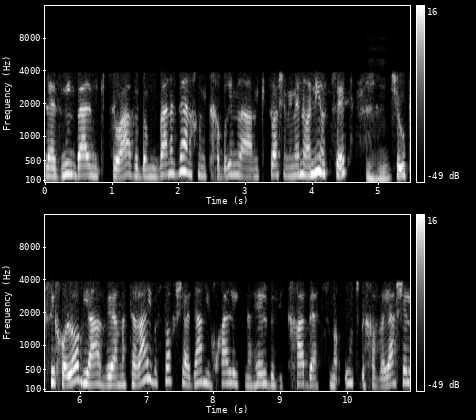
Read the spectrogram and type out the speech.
להזמין בעל מקצוע, ובמובן הזה אנחנו מתחברים למקצוע שממנו אני יוצאת, mm-hmm. שהוא פסיכולוגיה, והמטרה היא בסוף שאדם יוכל להתנהל בבטחה, בעצמאות, בחוויה של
